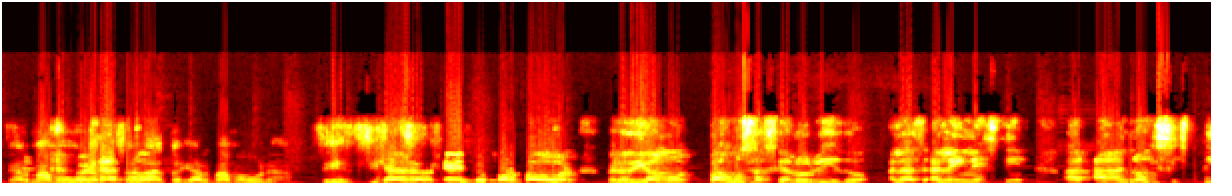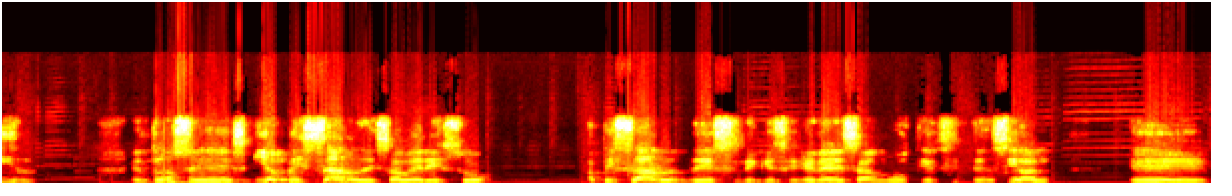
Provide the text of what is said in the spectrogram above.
te armamos una, datos y armamos una. Sí, sí, claro, eso, por favor. Pero digamos, vamos hacia el olvido, a, la, a, la a, a no existir. Entonces, y a pesar de saber eso, a pesar de, de que se genere esa angustia existencial, eh,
